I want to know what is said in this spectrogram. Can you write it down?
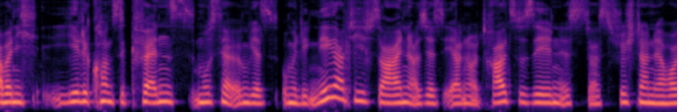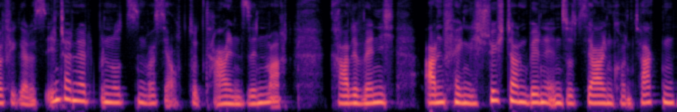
Aber nicht jede Konsequenz muss ja irgendwie jetzt unbedingt negativ sein. Also jetzt eher neutral zu sehen ist, dass Schüchterne häufiger das Internet benutzen, was ja auch totalen Sinn macht. Gerade wenn ich anfänglich schüchtern bin in sozialen Kontakten,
